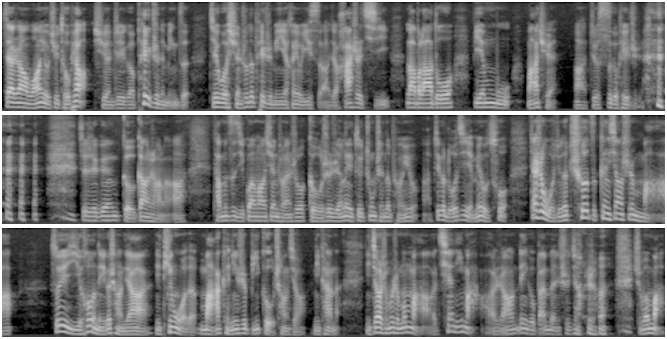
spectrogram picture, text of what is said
再让网友去投票选这个配置的名字，结果选出的配置名也很有意思啊，叫哈士奇、拉布拉多、边牧、马犬啊，就四个配置，这是跟狗杠上了啊，他们自己官方宣传说狗是人类最忠诚的朋友啊，这个逻辑也没有错，但是我觉得车子更像是马。所以以后哪个厂家啊，你听我的，马肯定是比狗畅销。你看呢？你叫什么什么马啊，千里马啊，然后那个版本是叫什么 什么马？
